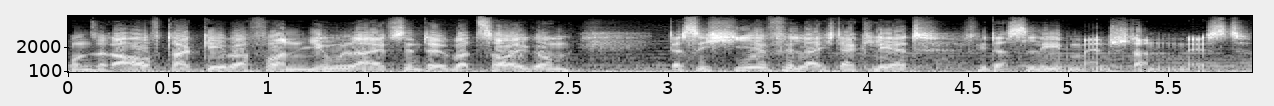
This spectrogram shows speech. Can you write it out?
Unsere Auftraggeber von New Life sind der Überzeugung, dass sich hier vielleicht erklärt, wie das Leben entstanden ist.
